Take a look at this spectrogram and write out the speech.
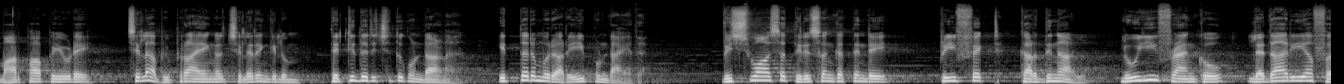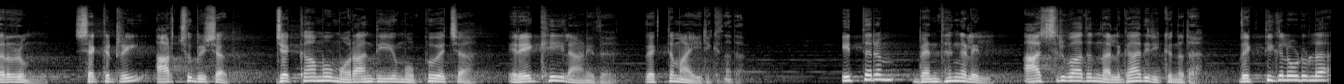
മാർപ്പാപ്പയുടെ ചില അഭിപ്രായങ്ങൾ ചിലരെങ്കിലും തെറ്റിദ്ധരിച്ചതുകൊണ്ടാണ് ഇത്തരമൊരു അറിയിപ്പുണ്ടായത്. വിശ്വാസ തിരുസംഘത്തിന്റെ prefect cardinal Luis Franco Ladaria ഫെററും സെക്രട്ടറി ആർച്ച് ബിഷപ്പ് ജക്കാമോ മൊറാന്തിയും ഒപ്പുവെച്ച രേഖയിലാണിത് വ്യക്തമായിരിക്കുന്നത്. ഇത്തരം ബന്ധങ്ങളിൽ ആശീർവാദം നൽകാതിരിക്കുന്നത് വ്യക്തികളോടുള്ള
